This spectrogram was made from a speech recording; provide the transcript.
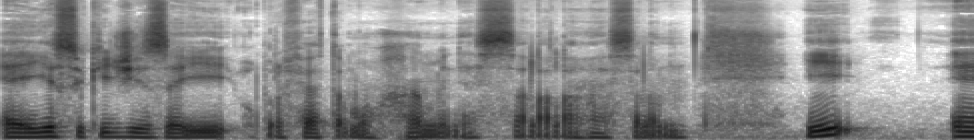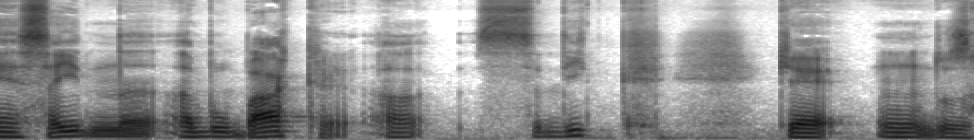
É isso que diz aí o profeta Muhammad sallallahu alaihi wasallam. E é, Sayyidina Abu Bakr al-Sadiq, que é um dos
